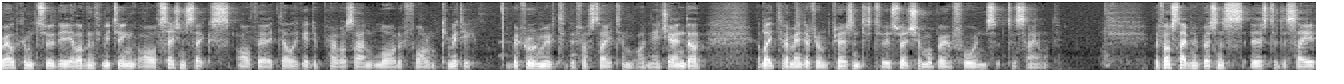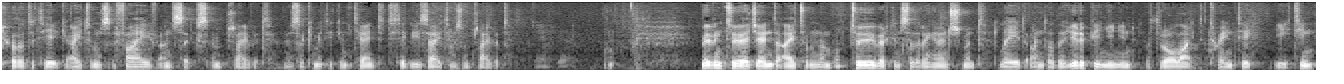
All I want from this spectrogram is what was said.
Welcome to the 11th meeting of Session 6 of the Delegated Powers and Law Reform Committee. Before we move to the first item on the agenda, I'd like to remind everyone present to switch their mobile phones to silent. The first item of business is to decide whether to take items 5 and 6 in private. Is the committee content to take these items in private? Yeah, yeah. Moving to agenda item number 2, we're considering an instrument laid under the European Union Withdrawal Act 2018.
